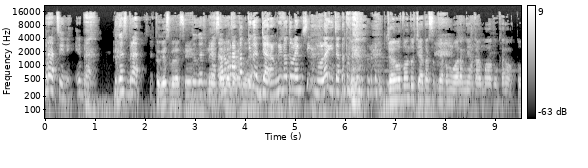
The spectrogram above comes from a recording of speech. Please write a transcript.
Berat sih ini, ini berat. Tugas berat, Tugas berat sih. tugas Nih, berat. saya Orang rapat dulu ya. juga jarang di notulensi. Mau lagi catatan Jangan lupa untuk catat setiap pengeluaran yang kamu lakukan waktu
